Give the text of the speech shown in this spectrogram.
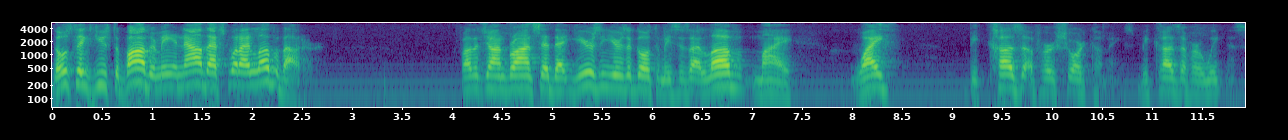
Those things used to bother me, and now that's what I love about her. Father John Braun said that years and years ago to me. He says, I love my wife because of her shortcomings, because of her weaknesses.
